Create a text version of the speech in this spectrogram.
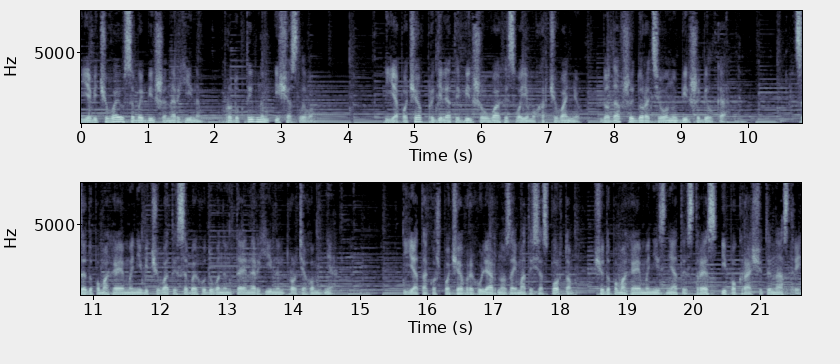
я відчуваю себе більш енергійним, продуктивним і щасливим. Я почав приділяти більше уваги своєму харчуванню, додавши до раціону більше білка. Це допомагає мені відчувати себе годованим та енергійним протягом дня. Я також почав регулярно займатися спортом, що допомагає мені зняти стрес і покращити настрій.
